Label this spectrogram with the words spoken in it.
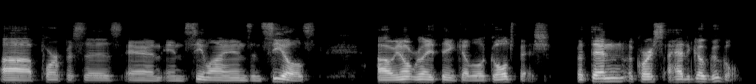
uh, porpoises, and, and sea lions and seals. Uh, we don't really think of little goldfish. But then, of course, I had to go Google.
